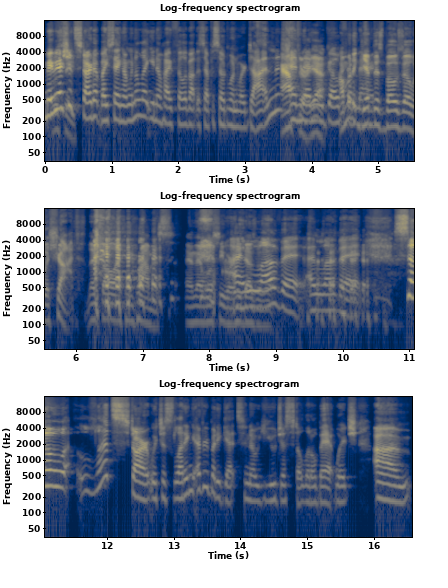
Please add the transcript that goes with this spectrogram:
maybe we'll I should see. start up by saying I'm going to let you know how I feel about this episode when we're done, and After, then yeah. we'll go. I'm gonna from give this bozo a shot. That's all I can promise. and then we'll see where he I does. I love it. it. I love it. so let's start with just letting everybody get to know you just a little bit, which um,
